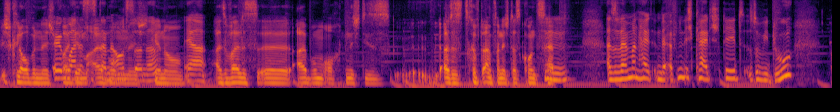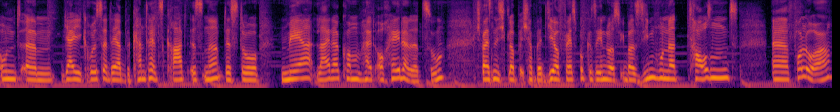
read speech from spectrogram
Ich glaube nicht, Irgendwann bei dem ist es dann Album auch nicht. so, ne? Genau. Ja. Also weil das äh, Album auch nicht dieses, äh, also es trifft einfach nicht das Konzept. Also wenn man halt in der Öffentlichkeit steht, so wie du, und ähm, ja, je größer der Bekanntheitsgrad ist, ne, desto mehr leider kommen halt auch Hater dazu. Ich weiß nicht, ich glaube, ich habe bei dir auf Facebook gesehen, du hast über 700.000 äh, Follower.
